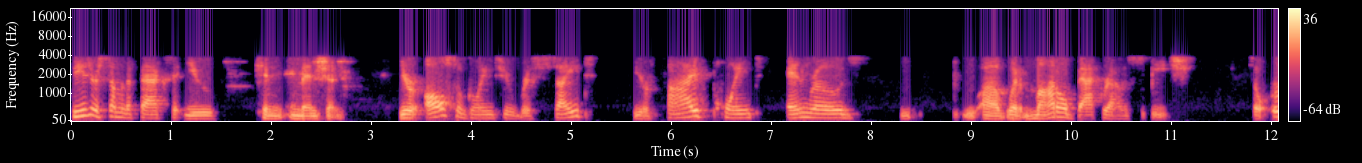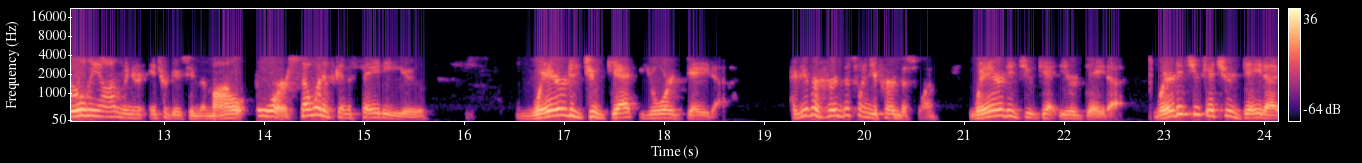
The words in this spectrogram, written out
these are some of the facts that you can mention. You're also going to recite your five point En-ROADS uh, what model background speech. So early on when you're introducing the model, or someone is going to say to you, where did you get your data? Have you ever heard this one? You've heard this one. Where did you get your data? Where did you get your data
